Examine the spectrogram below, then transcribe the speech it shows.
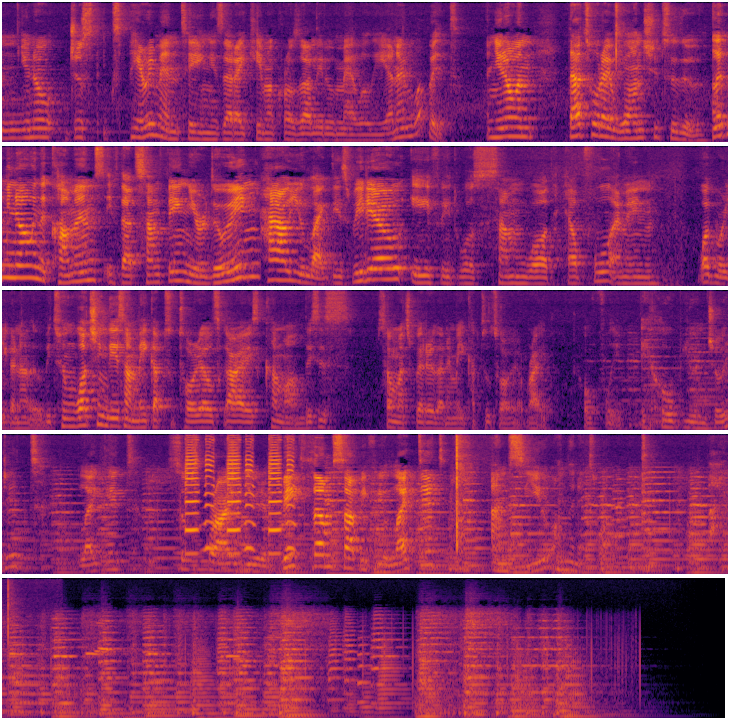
and you know just experimenting is that i came across that little melody and i love it. And you know and that's what i want you to do. Let me know in the comments if that's something you're doing how you like this video if it was somewhat helpful. I mean what were you gonna do? Between watching this and makeup tutorials guys come on this is so much better than a makeup tutorial right? Hopefully. I hope you enjoyed it liked it subscribe give it a big thumbs up if you liked it and see you on the next one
